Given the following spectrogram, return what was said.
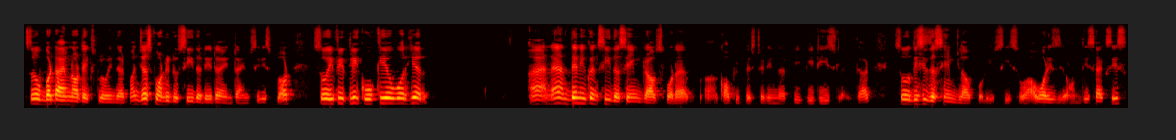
So, but I am not exploring that one just wanted to see the data in time series plot. So, if you click ok over here and, and then you can see the same graphs what I have uh, copy pasted in the PPTs like that. So, this is the same graph what you see. So, hour is on this axis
